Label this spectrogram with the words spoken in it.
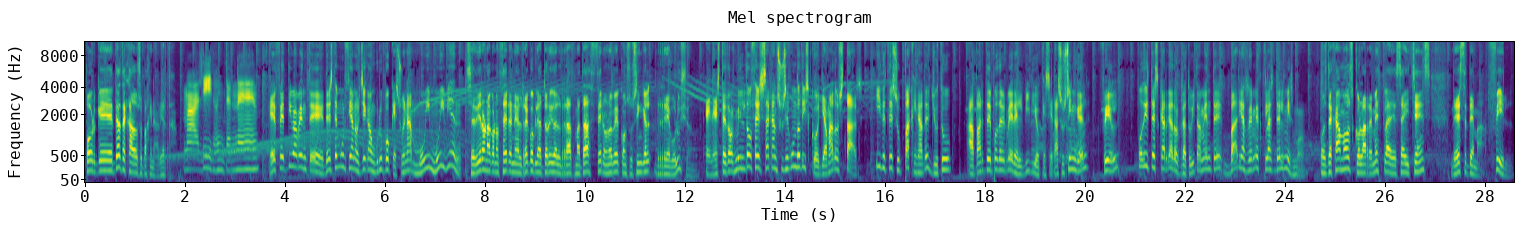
Porque te has dejado su página abierta. Maldito internet. Efectivamente, desde Murcia nos llega un grupo que suena muy muy bien. Se dieron a conocer en el recopilatorio del Razmataz 09 con su single Revolution. En este 2012 sacan su segundo disco llamado Stars y desde su página de YouTube, aparte de poder ver el vídeo que será su single, Feel, podéis descargaros gratuitamente varias remezclas del mismo. Os dejamos con la remezcla de Side Chains de este tema, Feel. Feel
